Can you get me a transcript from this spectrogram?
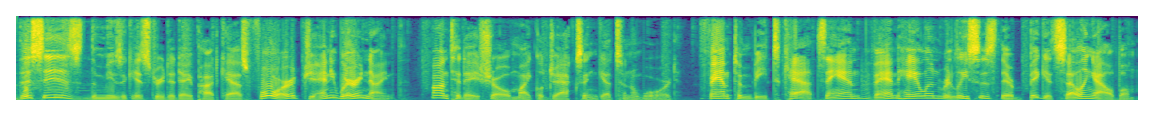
This is the Music History Today podcast for January 9th. On today's show, Michael Jackson gets an award, Phantom beats Cats, and Van Halen releases their biggest selling album.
